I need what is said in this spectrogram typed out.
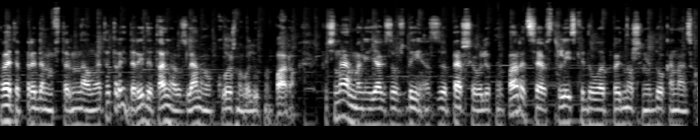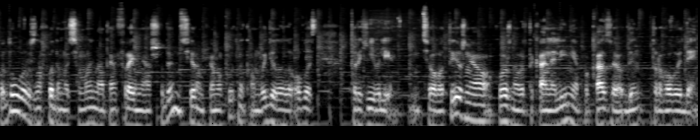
Давайте перейдемо в термінал MetaTrader і детально розглянемо кожну валютну пару. Починаємо, як завжди, з першої валютної пари. Це австралійський долар по відношенню до канадського долару. Знаходимося ми на таймфреймі H1 сірим прямокутником виділили область торгівлі цього тижня. Кожна вертикальна лінія показує один торговий день.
